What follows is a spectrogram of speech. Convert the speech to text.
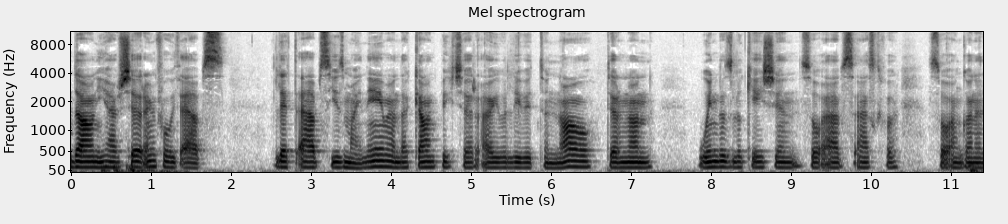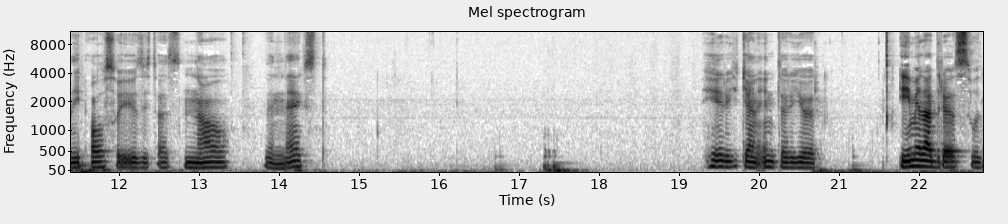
down you have share info with apps let apps use my name and account picture. I will leave it to no turn on Windows location so apps ask for so I'm gonna also use it as no the next. Here you can enter your email address with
